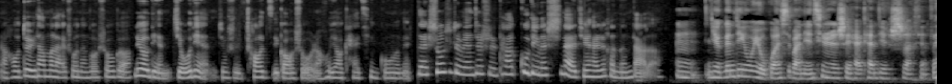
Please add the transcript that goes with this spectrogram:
然后对于他们来说，能够收个六点、九点就是超级高收，然后要开庆功的那。在收视这边，就是它固定的师奶群还是很能打的。嗯，也跟定位有关系吧。年轻人谁还看电视啊？现在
